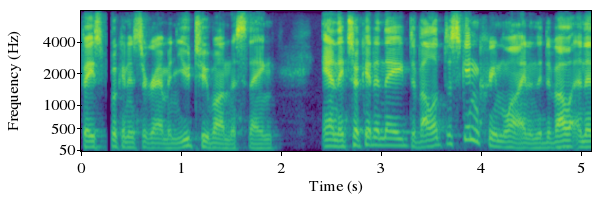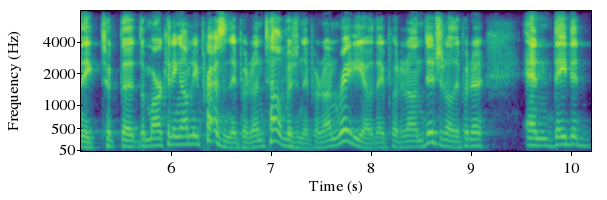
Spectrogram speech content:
facebook and instagram and youtube on this thing and they took it and they developed a skin cream line and they developed and then they took the the marketing omnipresent they put it on television they put it on radio they put it on digital they put it and they did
